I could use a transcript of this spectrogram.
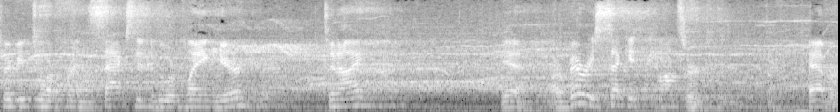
Tribute to our friend Saxon who are playing here tonight. Yeah, our very second concert ever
